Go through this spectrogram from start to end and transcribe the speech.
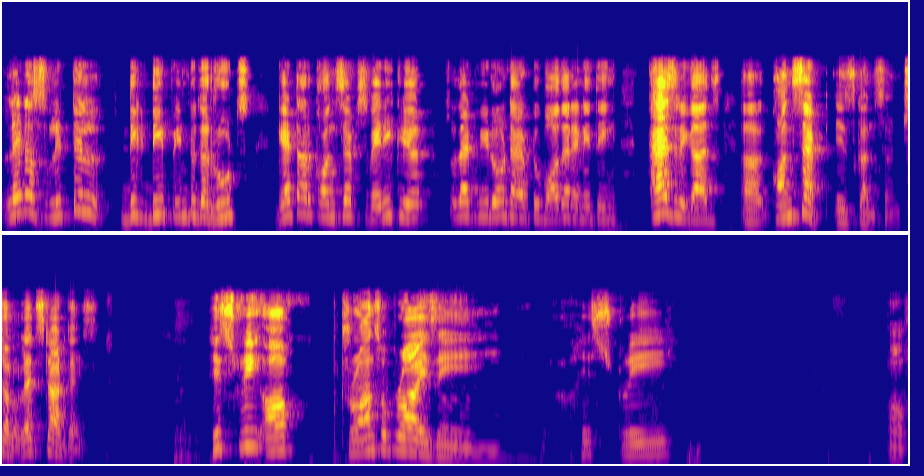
Let us little dig deep into the roots get our concepts very clear so that we don't have to bother anything as regards uh, concept is concerned. Chalo, let's start guys. History of transfer pricing. History of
